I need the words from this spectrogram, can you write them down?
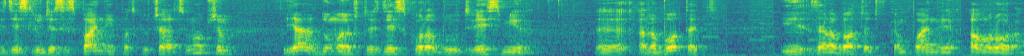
здесь люди с Испании подключаются. Ну, в общем, я думаю, что здесь скоро будет весь мир э, работать и зарабатывать в компании Аврора.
